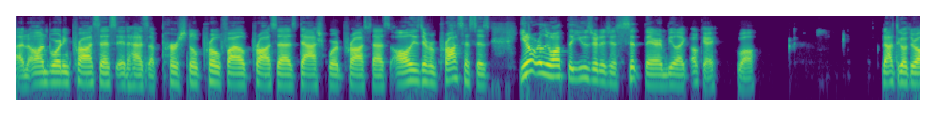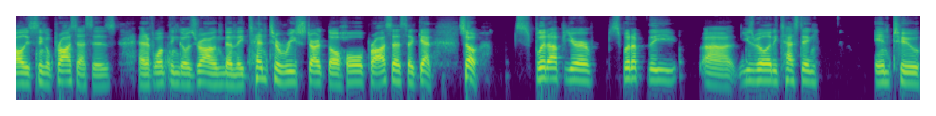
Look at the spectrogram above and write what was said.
an onboarding process, it has a personal profile process, dashboard process, all these different processes. You don't really want the user to just sit there and be like, okay, well, not to go through all these single processes. And if one thing goes wrong, then they tend to restart the whole process again. So split up your split up the uh, usability testing into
